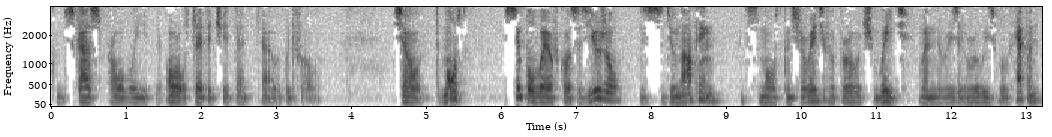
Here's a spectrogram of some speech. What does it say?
could discuss probably the overall strategy that uh, we could follow. So the most simple way, of course, as usual, is to do nothing. It's the most conservative approach. Wait when the release will happen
